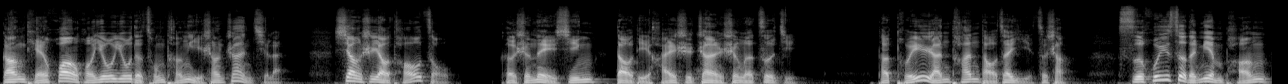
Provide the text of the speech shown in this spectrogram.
冈田晃晃悠悠的从藤椅上站起来，像是要逃走，可是内心到底还是战胜了自己。他颓然瘫倒在椅子上，死灰色的面庞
